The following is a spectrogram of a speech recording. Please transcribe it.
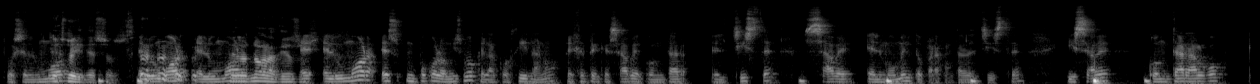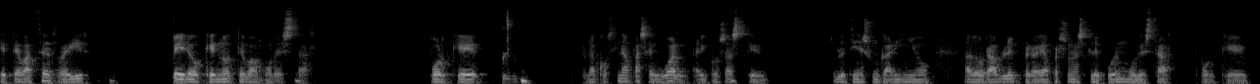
pues el humor. Yo soy de esos. El humor, el humor. no graciosos. El, el, humor es un poco lo mismo que la cocina, ¿no? Hay gente que sabe contar el chiste, sabe el momento para contar el chiste y sabe contar algo que te va a hacer reír, pero que no te va a molestar. Porque la cocina pasa igual. Hay cosas que tú le tienes un cariño adorable, pero hay personas que le pueden molestar porque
